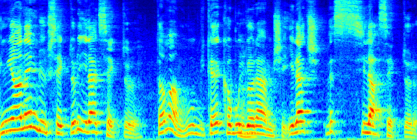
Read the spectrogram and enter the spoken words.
dünyanın en büyük sektörü ilaç sektörü. Tamam mı? Bu bir kere kabul gören bir şey. İlaç ve silah sektörü.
